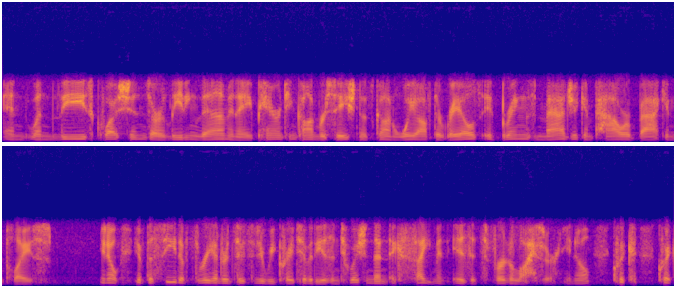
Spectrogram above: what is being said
and when these questions are leading them in a parenting conversation that's gone way off the rails, it brings magic and power back in place. You know, if the seed of 360 degree creativity is intuition, then excitement is its fertilizer. You know, quick, quick,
